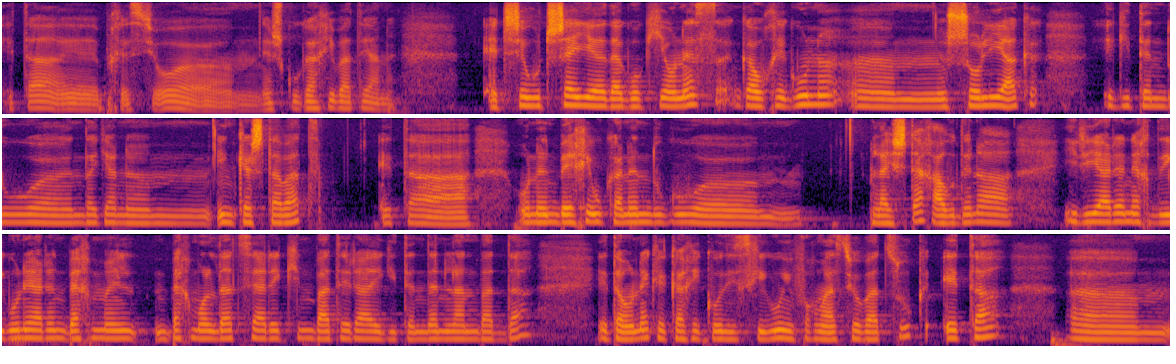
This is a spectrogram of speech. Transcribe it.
eta e, prezio uh, eskugarri batean. Etxe utsai dagokionez, gaur egun um, soliak egiten du uh, endaian um, inkesta bat, eta honen behi ukanen dugu Laizter, hau dena iriaren erdigunearen behmoldatzearekin batera egiten den lan bat da, eta honek ekarriko dizkigu informazio batzuk, eta um,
